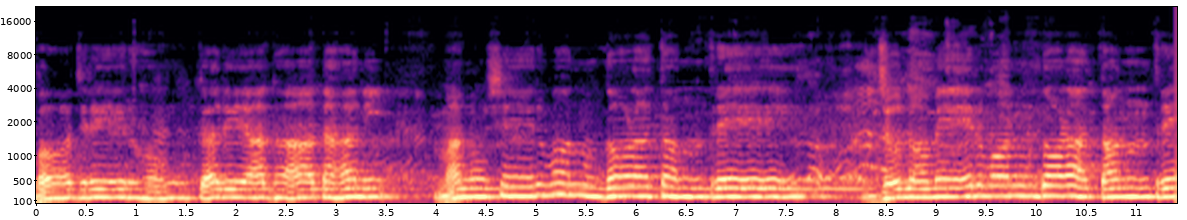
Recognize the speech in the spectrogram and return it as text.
বজ্রের হুঙ্কারে আঘাত হানি মানুষের মন গড়াতন্ত্রে জুলমের মন গড়াতন্ত্রে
